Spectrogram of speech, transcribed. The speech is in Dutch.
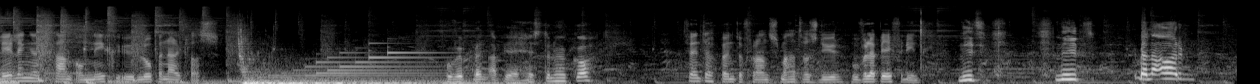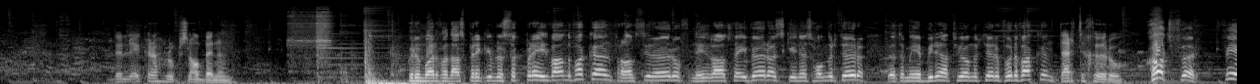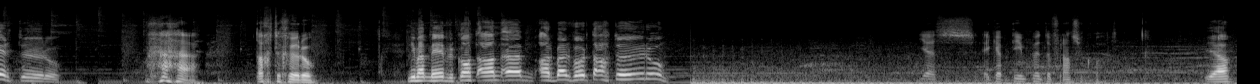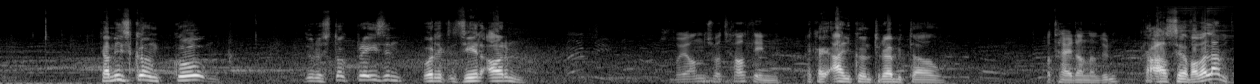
leerlingen gaan om 9 uur lopen naar de klas. Hoeveel punten heb jij gisteren gekocht? 20 punten Frans, maar het was duur. Hoeveel heb jij verdiend? Niet. Niet. Ik ben arm. De leerkracht roept snel binnen. Goedemorgen, vandaag spreken we over de stokprijs van de vakken. Frans 10 euro, Nederlands 5 euro, Skinas 100 euro. Wilt u meer bieden dan 200 euro voor de vakken? 30 euro. Godver, 40 euro. Haha, 80 euro. Niemand meer verkocht aan arbeid voor 80 euro. Yes, ik heb 10 punten Frans gekocht. Ja. Ik ga niets kunnen kopen. Door de stokprijzen word ik zeer arm. Wil je anders wat geld lenen? Ik kan je eigenlijk kunnen terugbetalen. Wat ga je dan dan doen? Ga als van Willem.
